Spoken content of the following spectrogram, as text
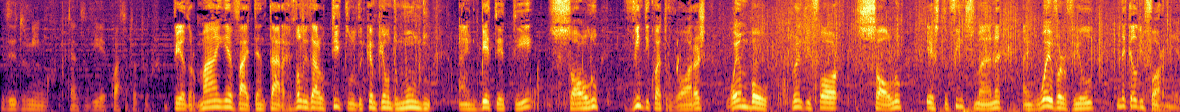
de domingo, portanto, dia 4 de outubro. Pedro Maia vai tentar revalidar o título de campeão do mundo em BTT solo, 24 horas, Wembo 24 solo, este fim de semana em Waverville, na Califórnia.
